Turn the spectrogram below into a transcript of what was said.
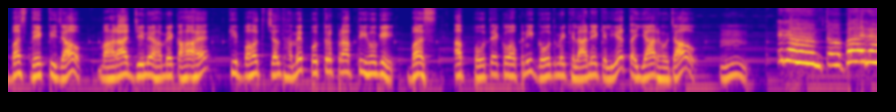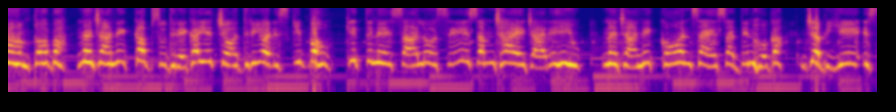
बस देखती जाओ। महाराज जी ने हमें कहा है कि बहुत जल्द हमें पुत्र प्राप्ति होगी। बस, अब पोते को अपनी गोद में खिलाने के लिए तैयार हो जाओ। हम्म। राम तोबा राम तोबा, न जाने कब सुधरेगा ये चौधरी और इसकी बहू। कितने सालों से समझाए जा रही हूँ। न जाने कौन सा ऐसा दिन होगा जब ये इस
